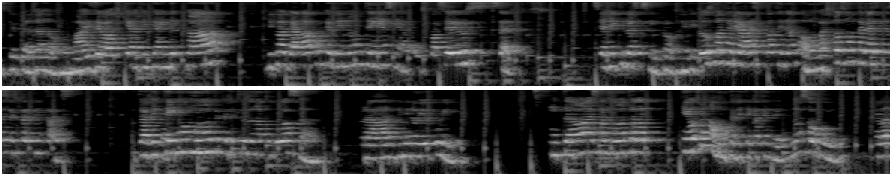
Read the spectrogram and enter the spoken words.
escritório já não. Mas eu acho que a gente ainda está devagar porque a gente não tem assim, os parceiros certos. Se a gente tivesse assim, pronto, a gente tem todos os materiais que vão atender a norma, mas todos os materiais ainda são experimentais. Então a gente tem uma manta que a gente usa na tubulação para diminuir o ruído. Então essa manta ela tem outra norma que a gente tem que atender, não só o ruído. Ela,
